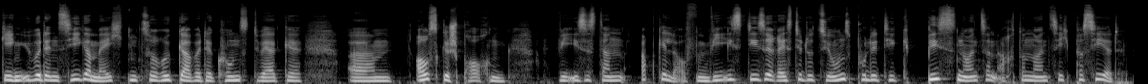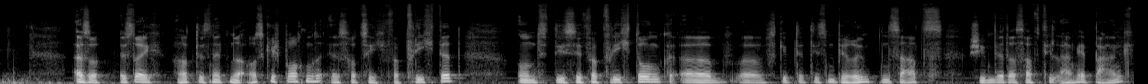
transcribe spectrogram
gegenüber den Siegermächten zur Rückgabe der Kunstwerke ähm, ausgesprochen. Wie ist es dann abgelaufen? Wie ist diese Restitutionspolitik bis 1998 passiert? Also Österreich hat das nicht nur ausgesprochen, es hat sich verpflichtet und diese Verpflichtung, äh, äh, es gibt ja diesen berühmten Satz, schieben wir das auf die lange Bank,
